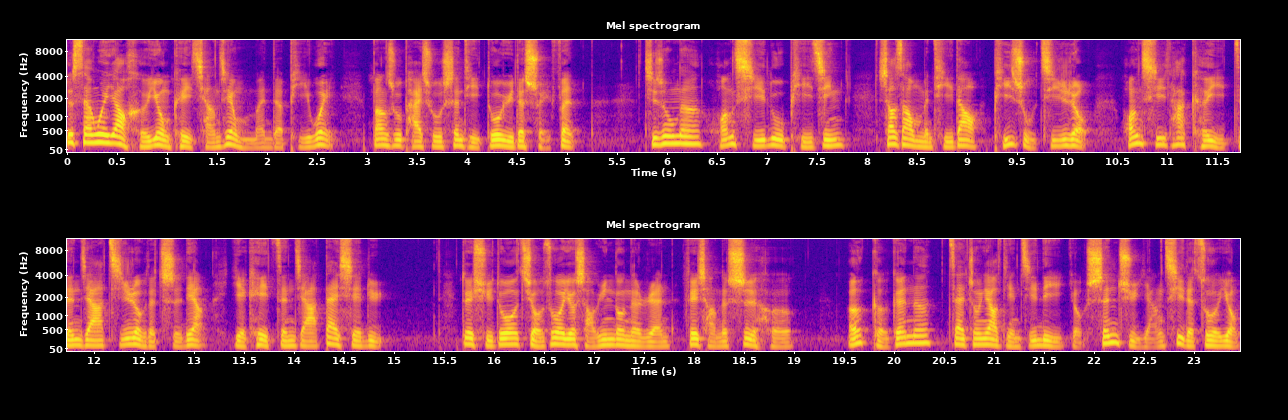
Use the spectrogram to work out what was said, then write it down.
这三味药合用可以强健我们的脾胃，帮助排除身体多余的水分。其中呢，黄芪入脾经，稍早我们提到脾主肌肉，黄芪它可以增加肌肉的质量，也可以增加代谢率。对许多久坐又少运动的人非常的适合，而葛根呢，在中药典籍里有升举阳气的作用，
